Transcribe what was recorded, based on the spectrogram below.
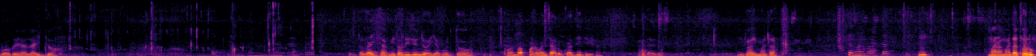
બહુ ગયા ગાઈ જો. તો ગાઈ જમી તો લીધું ને જોઈએ બોલ તો ફોન બાપ પણ ચાલુ કરી દીધી છે. અત્યારે તો ગાય હમ? મારા માટે થોડું?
